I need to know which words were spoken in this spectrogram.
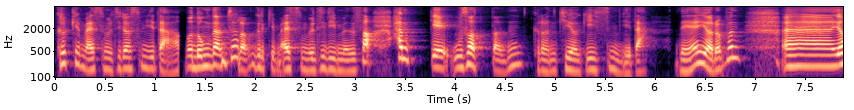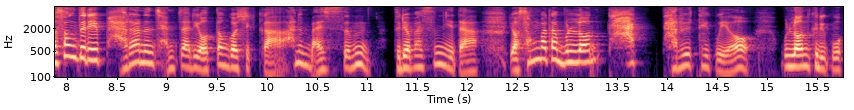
그렇게 말씀을 드렸습니다. 뭐 농담처럼 그렇게 말씀을 드리면서 함께 웃었던 그런 기억이 있습니다. 네, 여러분, 에, 여성들이 바라는 잠자리 어떤 것일까 하는 말씀 드려봤습니다. 여성마다 물론 다 다를 테고요. 물론 그리고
